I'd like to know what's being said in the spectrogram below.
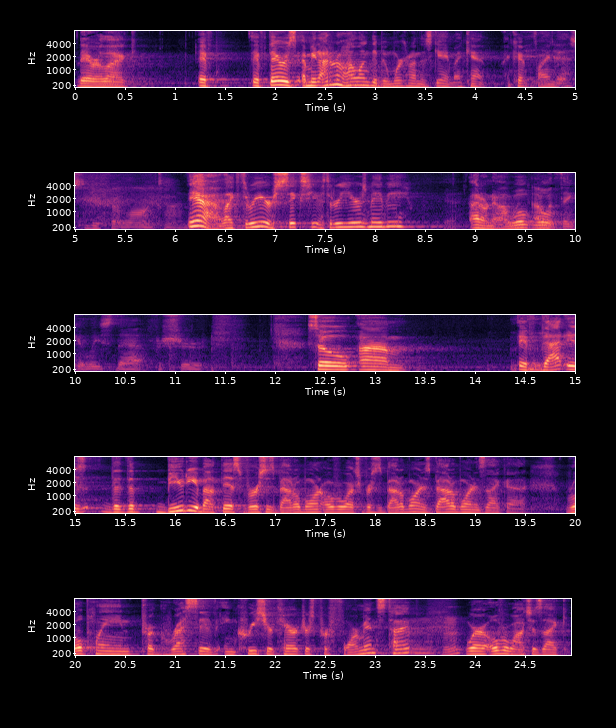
They were like, "If if there's, I mean, I don't know how long they've been working on this game. I can't I can't find It it. has to be for a long time. Yeah, like three or six years, three years maybe. Yeah. I don't know. I would, We'll- I we'll- would think at least that for sure. So, um, if that is the the beauty about this versus Battleborn, Overwatch versus Battleborn is Battleborn is like a role playing progressive, increase your character's performance type, where Overwatch is like,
